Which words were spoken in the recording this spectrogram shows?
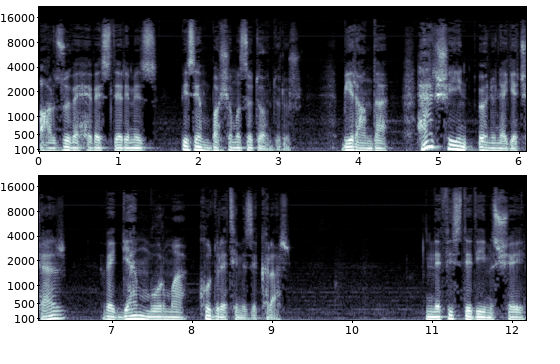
arzu ve heveslerimiz bizim başımızı döndürür. Bir anda her şeyin önüne geçer ve gem vurma kudretimizi kırar. Nefis dediğimiz şey,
